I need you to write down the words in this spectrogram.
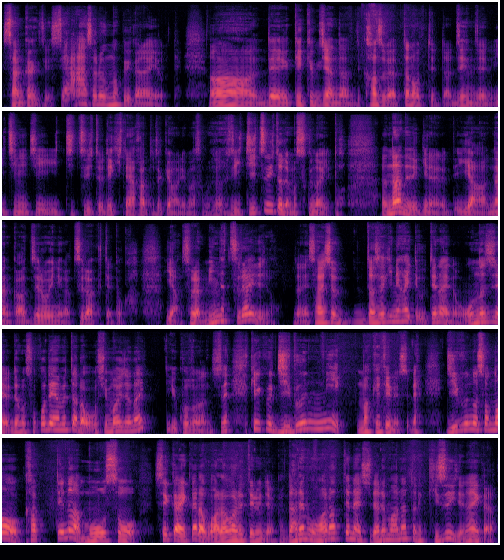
3ヶ月です。ああ、それうまくいかないよって。うん。で、結局じゃあなんで数をやったの？って言ったら全然1日1ツイートできてなかった時もあります。1ツイートでも少ないと。なんでできないの？って。いや、なんかゼロイネが辛くてとか。いや、それはみんな辛いでしょ。ね、最初打席に入って打てないのも同じだよ。でもそこでやめたらおしまいじゃない？っていうことなんですね。結局自分に負けてるんですよね。自分のその勝手な妄想、世界から笑われてるんじゃないか。誰も笑ってないし、誰もあなたに気づいてないから、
